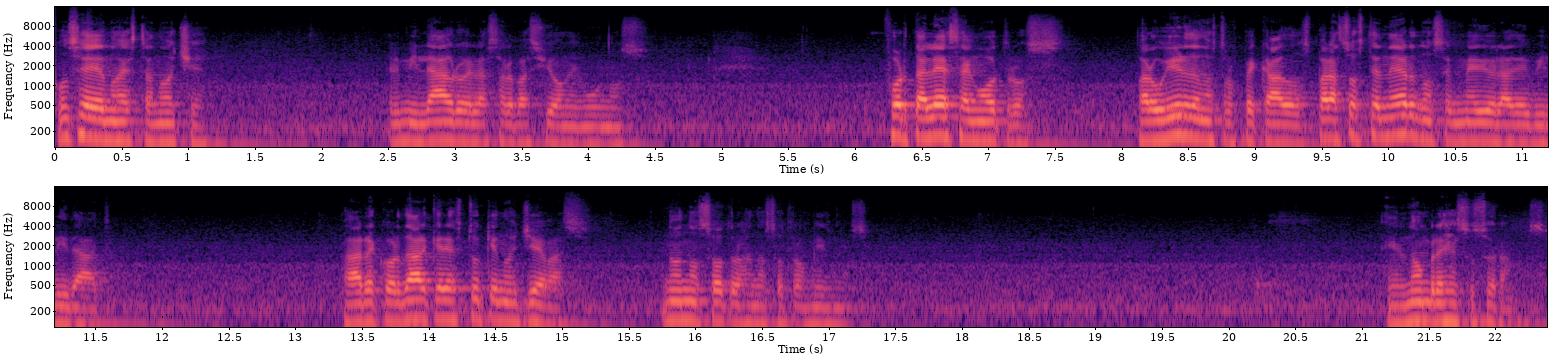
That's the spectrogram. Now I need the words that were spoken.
Concédenos esta noche el milagro de la salvación en unos, fortaleza en otros, para huir de nuestros pecados, para sostenernos en medio de la debilidad, para recordar que eres tú quien nos llevas, no nosotros a nosotros mismos. En el nombre de Jesús oramos.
